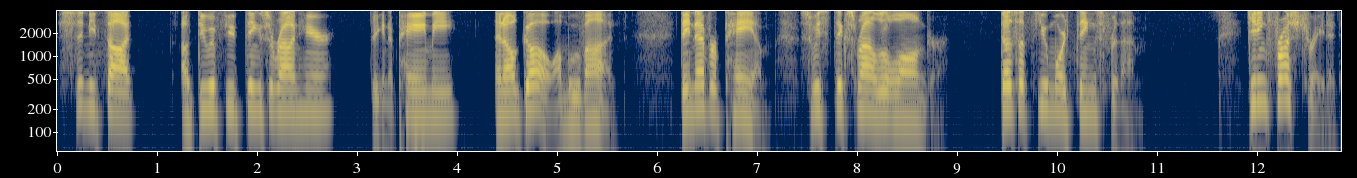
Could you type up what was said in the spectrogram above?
Sidney thought, I'll do a few things around here. They're going to pay me, and I'll go. I'll move on. They never pay him, so he sticks around a little longer, does a few more things for them. Getting frustrated.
